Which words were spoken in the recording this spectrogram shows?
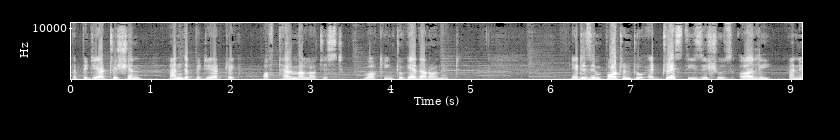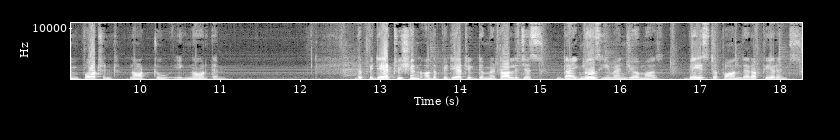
the pediatrician, and the pediatric ophthalmologist working together on it. It is important to address these issues early and important not to ignore them. The pediatrician or the pediatric dermatologist diagnose hemangiomas based upon their appearance.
